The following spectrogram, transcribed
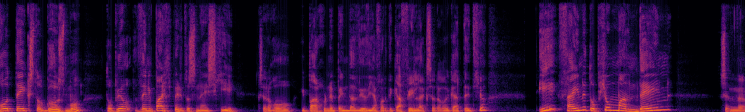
hot take στον κόσμο, το οποίο δεν υπάρχει περίπτωση να ισχύει. Ξέρω εγώ, υπάρχουν 52 διαφορετικά φύλα, ξέρω εγώ, ή κάτι τέτοιο. Ή θα είναι το πιο mundane. Ναι.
